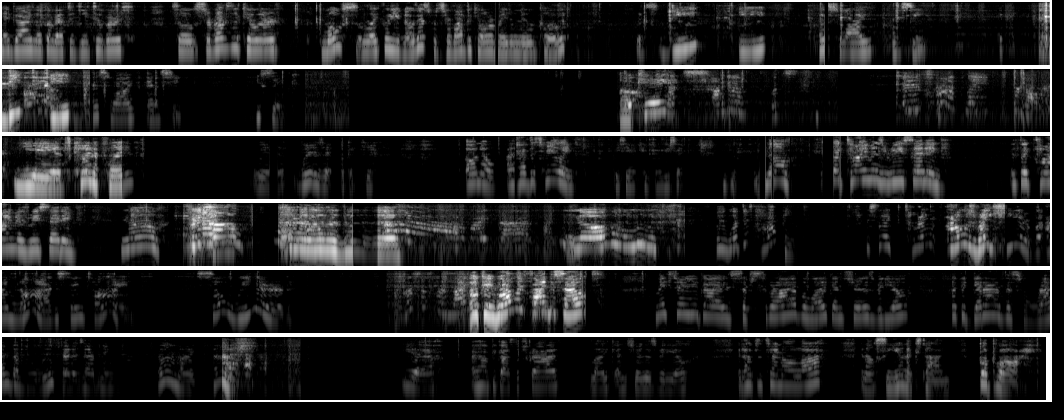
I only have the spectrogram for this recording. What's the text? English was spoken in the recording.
Hey guys, welcome back to GTubers. So, Survive the Killer, most likely you know this, but Survive the Killer made a new code. It's D E S Y N C. D E S Y N C. Desync. Okay. Yeah, it's kind of plain. Wait, where is it? Okay, here. Oh no, I have this feeling. Let me see, I can reset. No, it's like time is resetting. It's like time is resetting. No, no, no. Wait, what just happened? It's like time. I was right here, but I'm not at the same time. So weird. Okay, while we find this out, make sure you guys subscribe, like, and share this video I could get out of this random loop that is happening. Oh my gosh. Yeah, I hope you guys subscribe, like, and share this video. It helps the channel a lot, and I'll see you next time. Bye-bye.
